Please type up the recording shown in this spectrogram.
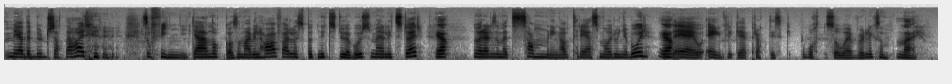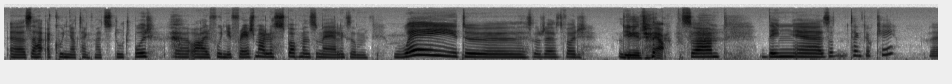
med det budsjettet jeg har, så finner ikke jeg noe som jeg vil ha, for jeg har lyst på et nytt stuebord som er litt større. Ja. Nå har jeg liksom et samling av tre små runde bord. Ja. Det er jo egentlig ikke praktisk whatsoever, liksom. Nei. Uh, så jeg, jeg kunne ha tenkt meg et stort bord. Uh, og jeg har funnet flere som jeg har lyst på, men som er liksom way too Skal vi se For dyr. Dyr. Ja. Så den eh, Så tenkte jeg OK, det,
